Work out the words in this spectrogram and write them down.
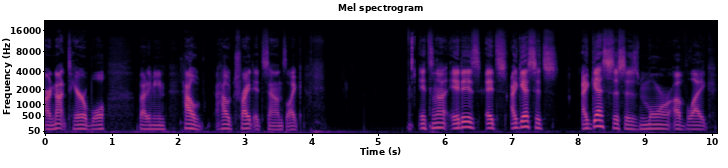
are. Not terrible, but I mean how how trite it sounds. Like it's not. It is. It's. I guess it's. I guess this is more of like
